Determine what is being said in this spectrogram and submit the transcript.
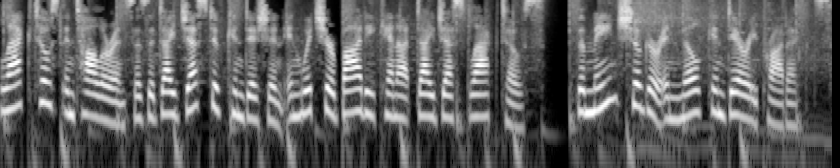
Lactose intolerance is a digestive condition in which your body cannot digest lactose, the main sugar in milk and dairy products.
